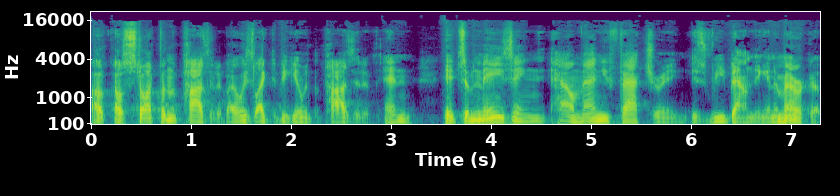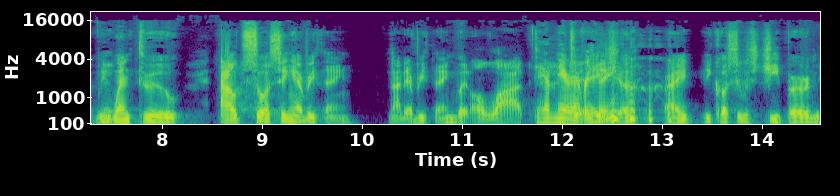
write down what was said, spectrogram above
I'll, I'll start from the positive. I always like to begin with the positive. And it's amazing how manufacturing is rebounding in America. We mm-hmm. went through outsourcing everything, not everything, but a lot. Damn near to everything. Asia, right? Because it was cheaper. And,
